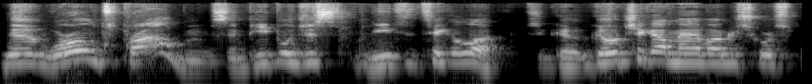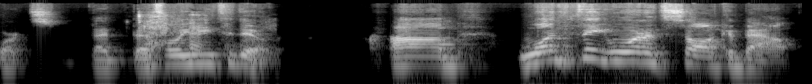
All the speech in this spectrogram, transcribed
the world's problems, and people just need to take a look. Go, go check out Mav underscore sports. That, that's all you need to do. Um, one thing we wanted to talk about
